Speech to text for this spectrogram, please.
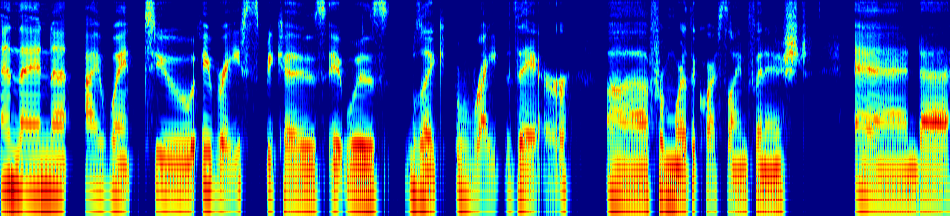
and then I went to a race because it was like right there uh, from where the quest line finished. And uh,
